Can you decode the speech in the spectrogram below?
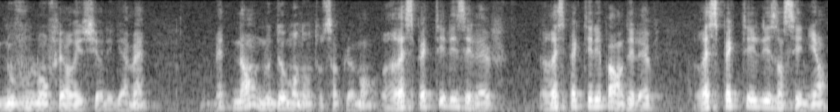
nous voulons faire réussir les gamins. Maintenant, nous demandons tout simplement respecter les élèves, respecter les parents d'élèves, respecter les enseignants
